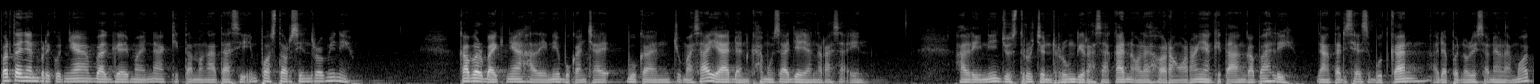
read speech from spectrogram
Pertanyaan berikutnya, bagaimana kita mengatasi impostor syndrome ini? Kabar baiknya hal ini bukan, bukan cuma saya dan kamu saja yang ngerasain. Hal ini justru cenderung dirasakan oleh orang-orang yang kita anggap ahli. Yang tadi saya sebutkan, ada penulis Anne Lamott,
